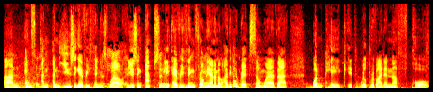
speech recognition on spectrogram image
um, and so and, and using everything as well, using absolutely everything from the animal. I think I read somewhere that one pig it will provide enough pork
